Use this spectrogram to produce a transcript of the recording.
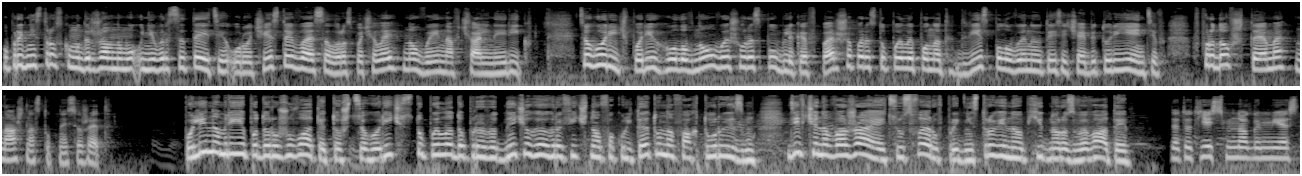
У Придністровському державному університеті урочисто й весело розпочали новий навчальний рік. Цьогоріч поріг головного вишу республіки вперше переступили понад 2,5 тисячі абітурієнтів. Впродовж теми наш наступний сюжет. Поліна мріє подорожувати, тож цьогоріч вступила до природничо-географічного факультету на фах туризм. Дівчина вважає, цю сферу в Придністрові необхідно розвивати. Тут є багато місць.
